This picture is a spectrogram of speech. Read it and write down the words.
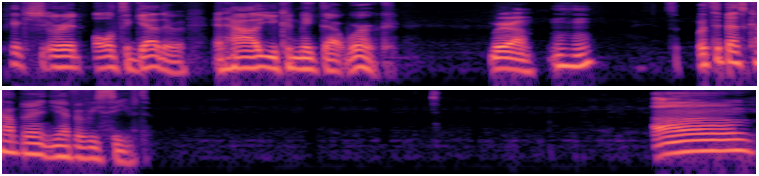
picture it all together and how you can make that work. Yeah. Mm-hmm. So what's the best compliment you ever received? Um,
